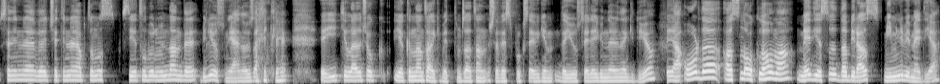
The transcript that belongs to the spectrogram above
seninle ve Çetin'le yaptığımız Seattle bölümünden de biliyorsun. Yani özellikle e, ilk yıllarda çok yakından takip ettim. Zaten işte Westbrook sevgim de UCLA günlerine gidiyor. Ya orada aslında Oklahoma medyası da biraz mimli bir medya.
